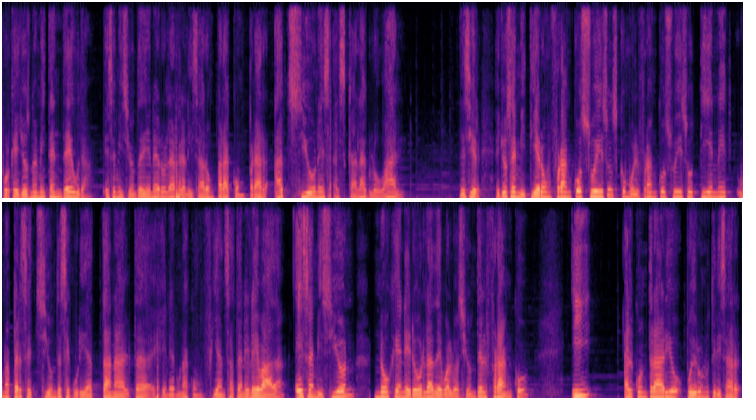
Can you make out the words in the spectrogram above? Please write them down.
porque ellos no emiten deuda. Esa emisión de dinero la realizaron para comprar acciones a escala global. Es decir, ellos emitieron francos suizos, como el franco suizo tiene una percepción de seguridad tan alta, genera una confianza tan elevada, esa emisión no generó la devaluación del franco y al contrario, pudieron utilizar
